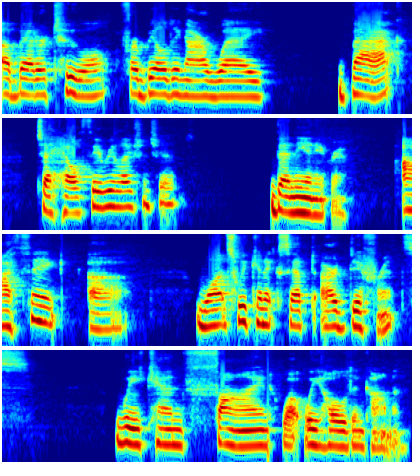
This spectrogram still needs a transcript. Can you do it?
a better tool for building our way back to healthy relationships than the Enneagram. I think uh, once we can accept our difference, we can find what we hold in common.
